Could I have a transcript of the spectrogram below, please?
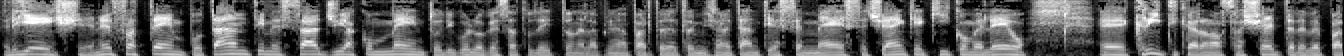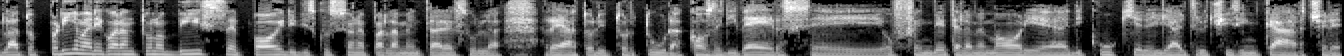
riesce. Nel frattempo tanti messaggi a commento di quello che è stato detto nella prima parte della trasmissione, tanti sms, c'è anche chi come Leo eh, critica la nostra scelta di aver parlato prima di 41 bis e poi di discussione parlamentare sul reato di tortura, cose diverse, offendete la memoria di Cucchi e degli altri uccisi in carcere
